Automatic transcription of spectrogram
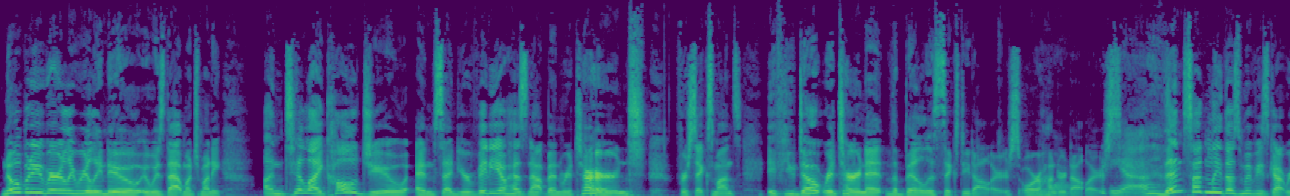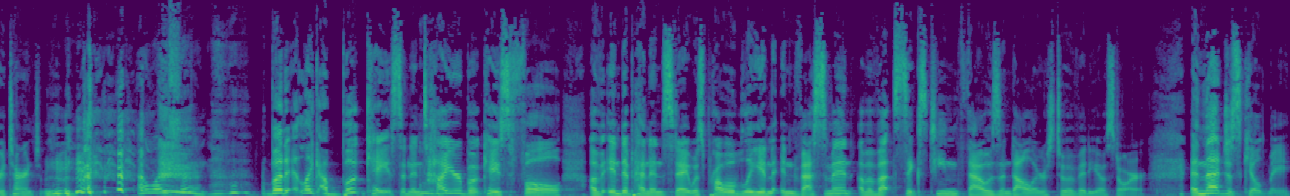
nobody really, really knew it was that much money until I called you and said your video has not been returned for six months. If you don't return it, the bill is sixty dollars or hundred dollars. Yeah. Then suddenly those movies got returned. Oh, I'm sure. but like a bookcase, an entire bookcase full of Independence Day was probably an investment of about $16,000 to a video store. And that just killed me.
